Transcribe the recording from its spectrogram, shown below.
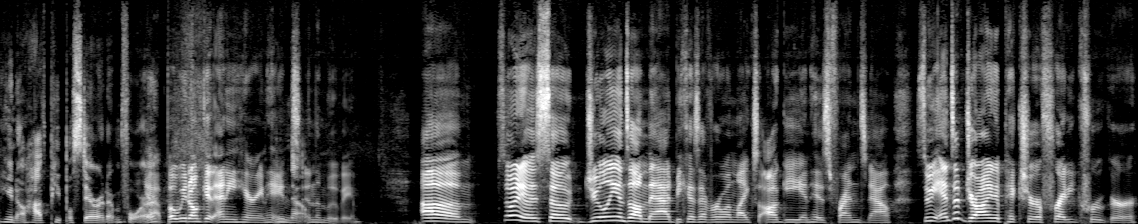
you know have people stare at him for Yeah, but we don't get any hearing aids No. in the movie. Um. So, anyways, so Julian's all mad because everyone likes Augie and his friends now. So he ends up drawing a picture of Freddy Krueger,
